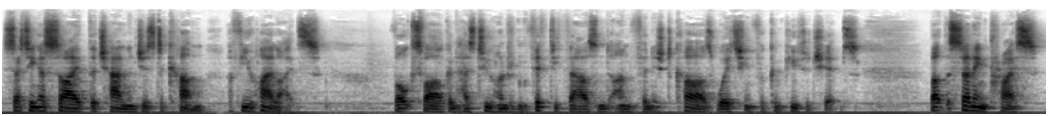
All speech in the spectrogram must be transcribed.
Setting aside the challenges to come, a few highlights. Volkswagen has 250,000 unfinished cars waiting for computer chips, but the selling price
